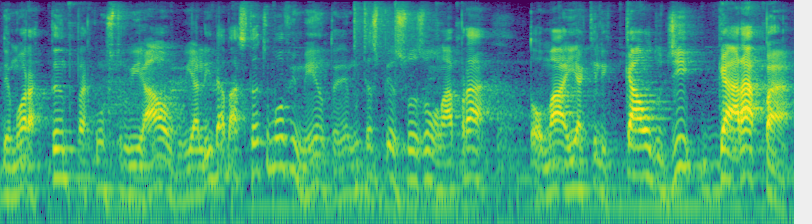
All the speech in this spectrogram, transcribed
demora tanto para construir algo e ali dá bastante movimento, né? Muitas pessoas vão lá para tomar aí aquele caldo de garapa.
